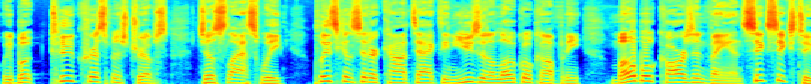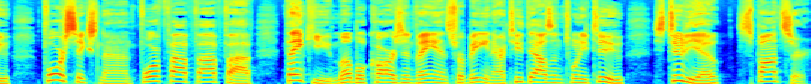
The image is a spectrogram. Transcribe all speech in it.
we booked two Christmas trips just last week. Please consider contacting using a local company, Mobile Cars and Vans 662 469 4555. Thank you, Mobile Cars and Vans, for being our 2022 studio sponsor.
